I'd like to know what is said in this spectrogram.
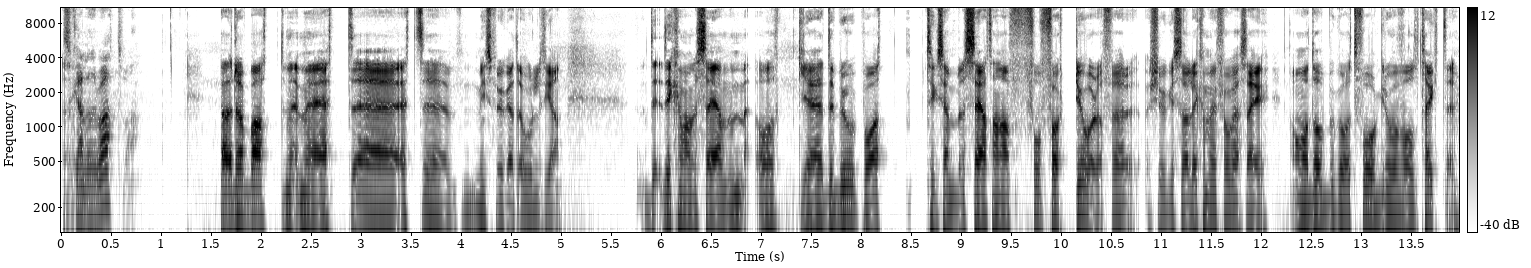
Så kallad rabatt va? Ja, rabatt med, med ett, ett missbrukat ord lite grann. Det, det kan man väl säga. Och eh, det beror på att till exempel säga att han får 40 år då för 20 stölder kan man ju fråga sig om man då begår två grova våldtäkter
